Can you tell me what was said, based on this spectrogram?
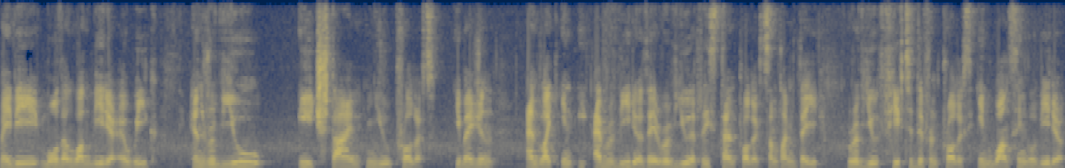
maybe more than one video a week, and review each time new products. Imagine, and like in every video, they review at least 10 products. Sometimes they review 50 different products in one single video.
